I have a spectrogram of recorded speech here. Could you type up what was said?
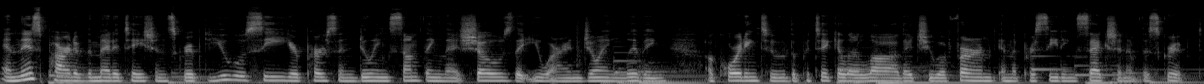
In this part of the meditation script, you will see your person doing something that shows that you are enjoying living according to the particular law that you affirmed in the preceding section of the script.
